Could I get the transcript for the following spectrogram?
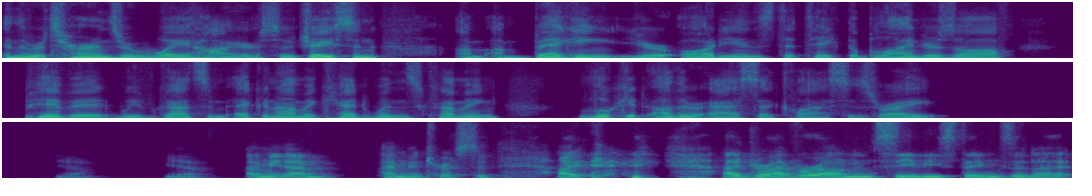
And the returns are way higher. So, Jason, I'm, I'm begging your audience to take the blinders off, pivot. We've got some economic headwinds coming. Look at other asset classes, right? Yeah. Yeah. I mean, I'm I'm interested. I I drive around and see these things and I,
